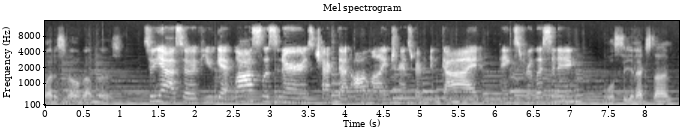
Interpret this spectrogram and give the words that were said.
let us know about those. So, yeah, so if you get lost, listeners, check that online transcript and guide. Thanks for listening. We'll see you next time.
